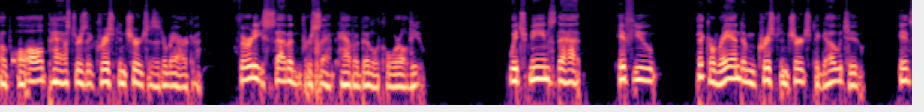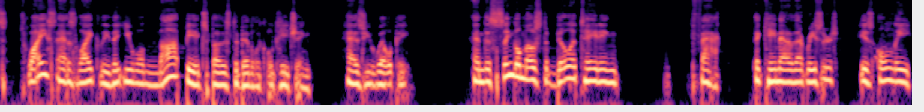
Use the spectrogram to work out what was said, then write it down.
of all pastors at Christian churches in America, 37% have a biblical worldview, which means that if you pick a random Christian church to go to, it's twice as likely that you will not be exposed to biblical teaching as you will be. And the single most debilitating fact that came out of that research is only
